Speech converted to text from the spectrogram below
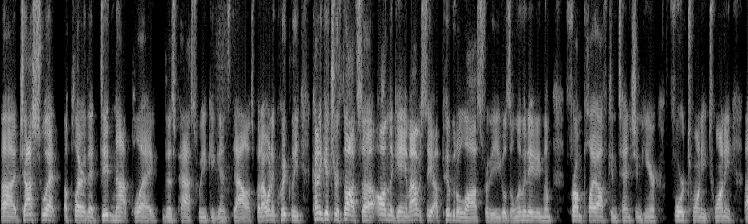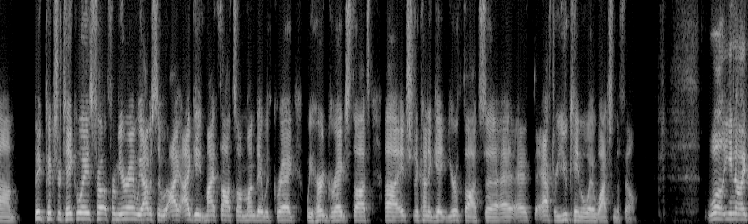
uh, Josh Sweat, a player that did not play this past week against Dallas, but I want to quickly kind of get your thoughts uh, on the game. Obviously, a pivotal loss for the Eagles, eliminating them from playoff contention here for 2020. Um, big picture takeaways from, from your end? We obviously, I, I, gave my thoughts on Monday with Greg. We heard Greg's thoughts. Uh, interested to kind of get your thoughts uh, after you came away watching the film. Well, you know, I,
